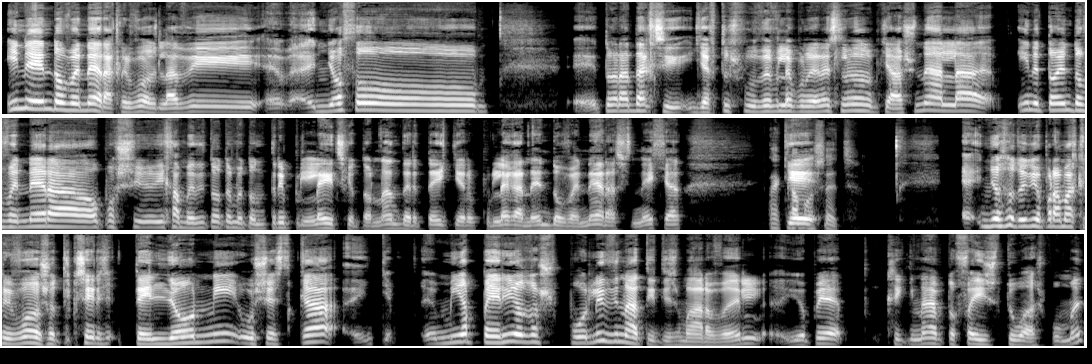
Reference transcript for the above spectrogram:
Είναι end of an era, ακριβώς. Δηλαδή, ε, νιώθω... Ε, τώρα εντάξει, για αυτούς που δεν βλέπουν wrestling δεν θα το πιάσουν, αλλά είναι το End of an Era όπως είχαμε δει τότε με τον Triple H και τον Undertaker που λέγανε End of an Era συνέχεια. Ε, και κάπως έτσι. Ε, νιώθω το ίδιο πράγμα ακριβώς, ότι ξέρεις, τελειώνει ουσιαστικά ε, μια περίοδος πολύ δυνατή της Marvel, η οποία ξεκινάει από το Phase 2, ας πούμε,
